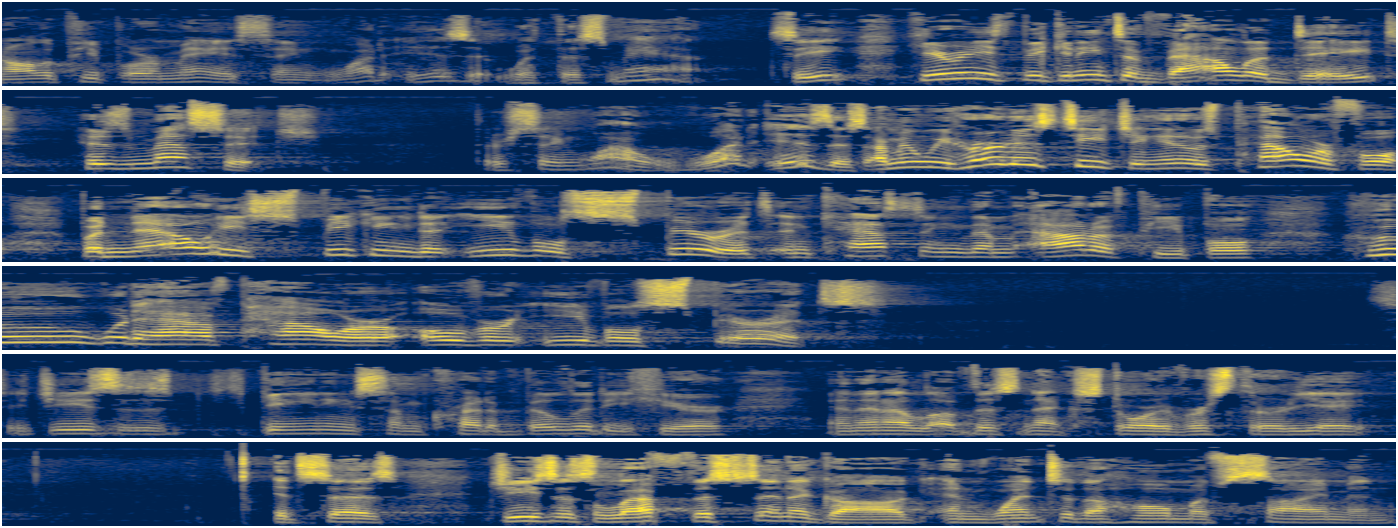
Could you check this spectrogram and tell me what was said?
And all the people are amazed, saying, What is it with this man? See, here he's beginning to validate his message. They're saying, Wow, what is this? I mean, we heard his teaching and it was powerful, but now he's speaking to evil spirits and casting them out of people. Who would have power over evil spirits? See, Jesus is gaining some credibility here. And then I love this next story, verse 38. It says, Jesus left the synagogue and went to the home of Simon.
